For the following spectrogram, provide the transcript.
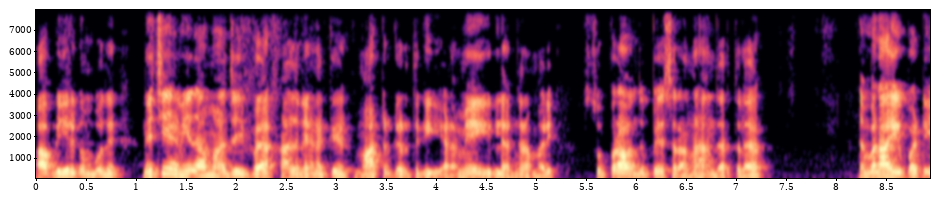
அப்படி இருக்கும்போது நிச்சயம் நீதாம்மா ஜெயிப்ப. அதுன்னு எனக்கு மாற்றுக்கிறதுக்கு இடமே இல்லைங்கிற மாதிரி சூப்பராக வந்து பேசுகிறாங்க அந்த இடத்துல. நம்ம நாயகி பாட்டி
